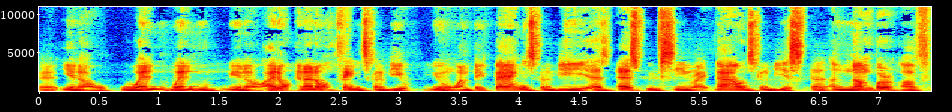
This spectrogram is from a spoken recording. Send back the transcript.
Uh, you know when when you know I don't and I don't think it's going to be you know one big bang. It's going to be as as we've seen right now. It's going to be a, a number of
